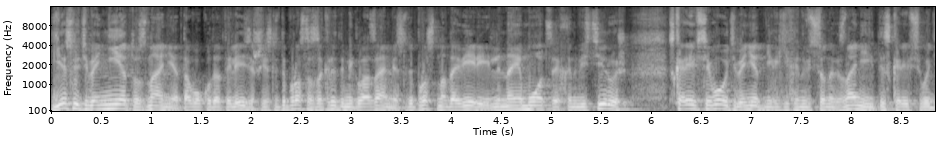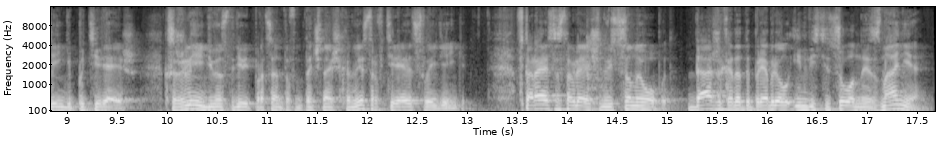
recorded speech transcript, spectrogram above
Если у тебя нет знания того, куда ты лезешь, если ты просто закрытыми глазами, если ты просто на доверии или на эмоциях инвестируешь, скорее всего, у тебя нет никаких инвестиционных знаний, и ты, скорее всего, деньги потеряешь. К сожалению, 99% начинающих инвесторов теряют свои деньги. Вторая составляющая – инвестиционный опыт. Даже когда ты приобрел инвестиционные знания –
